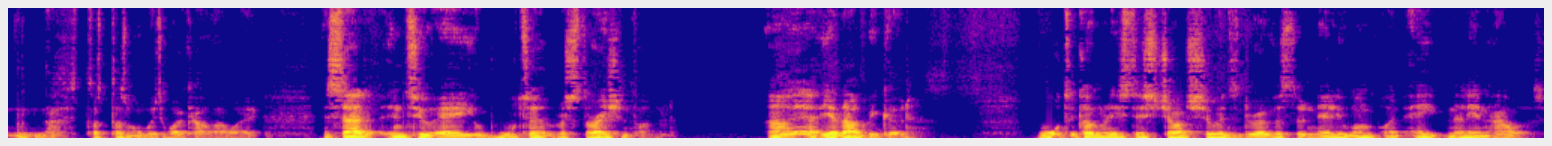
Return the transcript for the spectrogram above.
it doesn't always work out that way. Instead, into a water restoration fund. Oh yeah, yeah, that would be good. Water companies discharge sewage into rivers through nearly 1.8 million hours.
